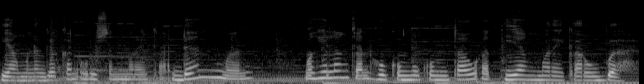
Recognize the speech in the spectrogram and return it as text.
yang menegakkan urusan mereka dan men menghilangkan hukum-hukum Taurat yang mereka rubah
